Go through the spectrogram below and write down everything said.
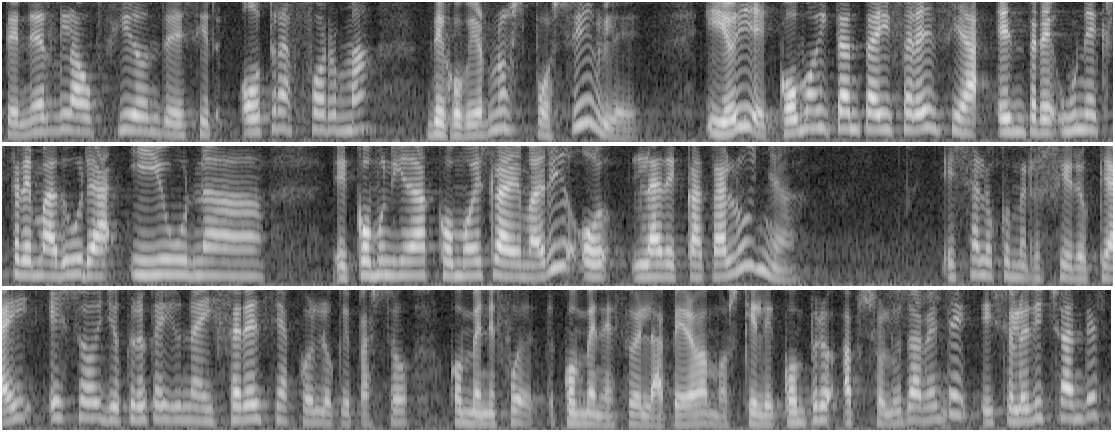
tener la opción de decir otra forma de gobierno es posible. Y oye, ¿cómo hay tanta diferencia entre una Extremadura y una eh, comunidad como es la de Madrid o la de Cataluña? Es a lo que me refiero, que hay eso, yo creo que hay una diferencia con lo que pasó con Venezuela, pero vamos, que le compro absolutamente, y se lo he dicho antes,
